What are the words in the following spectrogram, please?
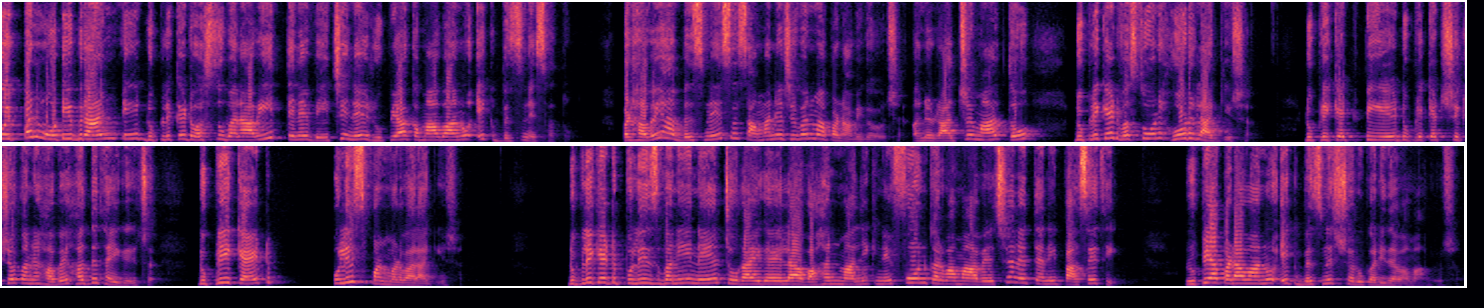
કોઈ પણ મોટી બ્રાન્ડની ડુપ્લિકેટ વસ્તુ બનાવી તેને વેચીને રૂપિયા કમાવાનો એક બિઝનેસ હતો. પણ હવે આ બિઝનેસ સામાન્ય જીવનમાં પણ આવી ગયો છે અને રાજ્યમાં તો ડુપ્લિકેટ વસ્તુઓની હોડ લાગી છે. ડુપ્લિકેટ પીએ ડુપ્લિકેટ શિક્ષક અને હવે હદ થઈ ગઈ છે. ડુપ્લિકેટ પોલીસ પણ મળવા લાગી છે. ડુપ્લિકેટ પોલીસ બનીને ચોરાઈ ગયેલા વાહન માલિકને ફોન કરવામાં આવે છે અને તેની પાસેથી રૂપિયા પડાવવાનો એક બિઝનેસ શરૂ કરી દેવામાં આવ્યો છે.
